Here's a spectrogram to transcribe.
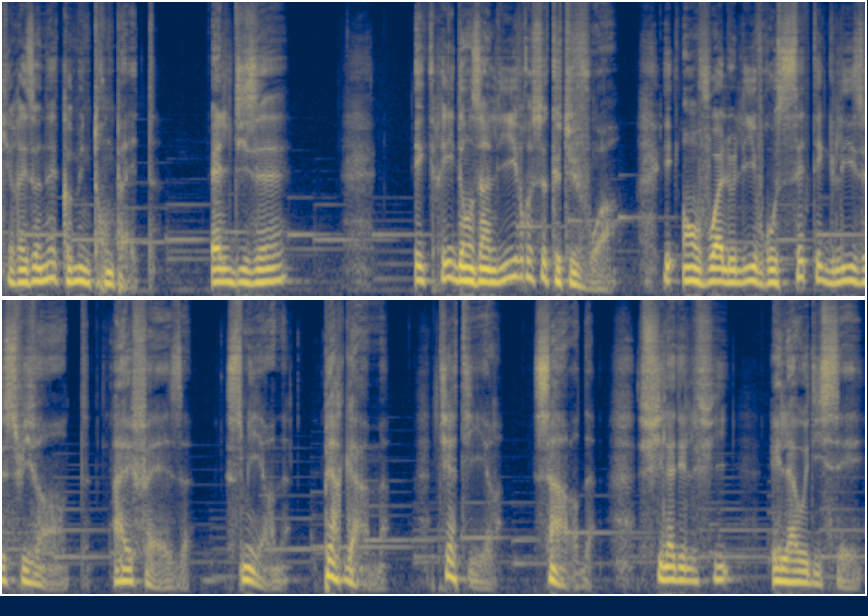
qui résonnait comme une trompette. Elle disait Écris dans un livre ce que tu vois et envoie le livre aux sept églises suivantes à Éphèse, Smyrne, Pergame, Thyatire, Sardes, Philadelphie et Laodicée.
